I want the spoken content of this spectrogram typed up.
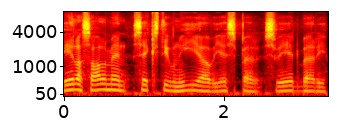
Hela salmen 69 av Jesper Svedberg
